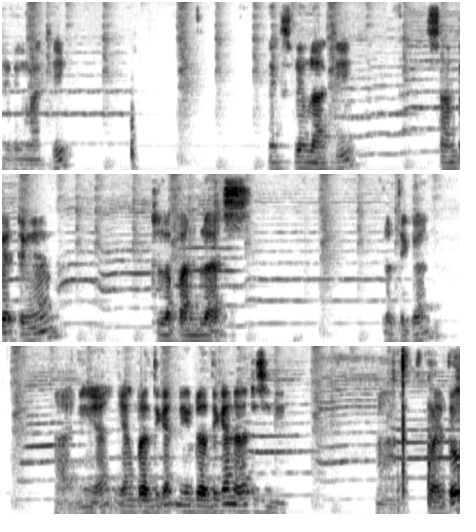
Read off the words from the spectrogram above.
ini lagi next frame lagi sampai dengan 18 perhatikan nah ini ya. Yang perhatikan ini perhatikan adalah di sini. Nah setelah itu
